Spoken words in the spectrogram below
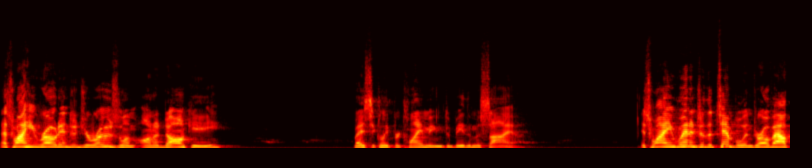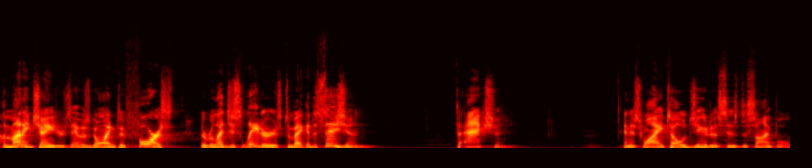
That's why he rode into Jerusalem on a donkey, basically proclaiming to be the Messiah. It's why he went into the temple and drove out the money changers. It was going to force the religious leaders to make a decision to action. And it's why he told Judas, his disciple,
